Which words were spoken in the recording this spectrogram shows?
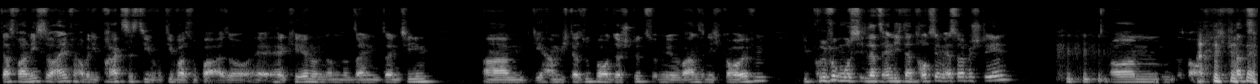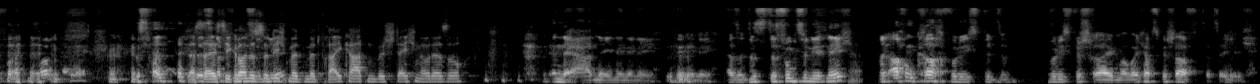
Das war nicht so einfach, aber die Praxis, die, die war super. Also Herr, Herr Kehl und, und sein, sein Team, ähm, die haben mich da super unterstützt und mir wahnsinnig geholfen. Die Prüfung musste ich letztendlich dann trotzdem erstmal bestehen um, ähm, das war auch nicht ganz so einfach. Das, hat, das, das heißt, die konntest du nicht mit, mit Freikarten bestechen oder so? Naja, nee, nee, nee, nee, nee, nee. Also das, das funktioniert nicht. Ja. Mit Ach und Krach würde ich es würde ich's beschreiben, aber ich habe es geschafft, tatsächlich.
